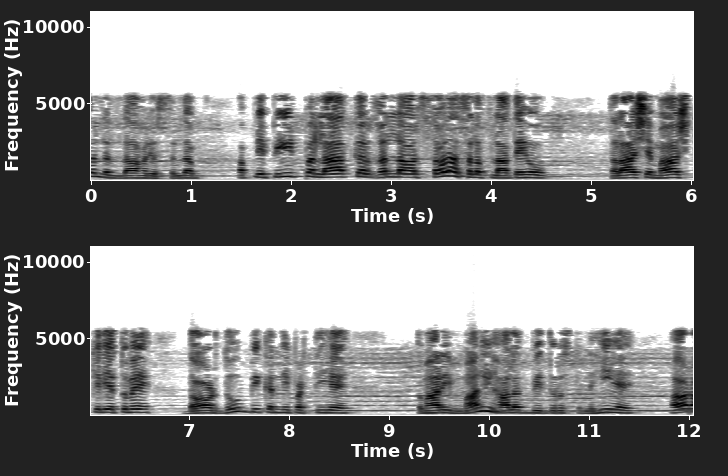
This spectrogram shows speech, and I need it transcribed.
صلی اللہ علیہ وسلم، اپنی پیٹ پر لاد کر غلہ اور سودا سلف لاتے ہو۔ تلاش معاش کے لیے تمہیں دوڑ دھوپ بھی کرنی پڑتی ہے۔ تمہاری مالی حالت بھی درست نہیں ہے اور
